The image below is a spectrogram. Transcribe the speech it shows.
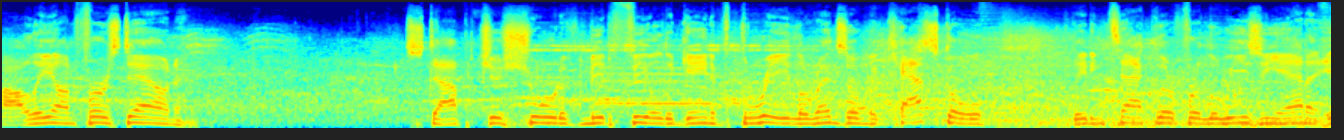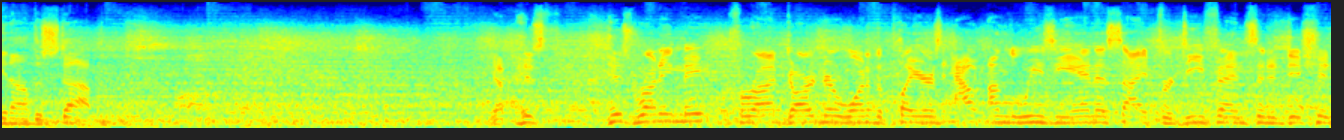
Ali on first down. Stopped just short of midfield, a gain of three. Lorenzo McCaskill, leading tackler for Louisiana, in on the stop. Yep, his his running mate, Ferrod Gardner, one of the players out on Louisiana side for defense, in addition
